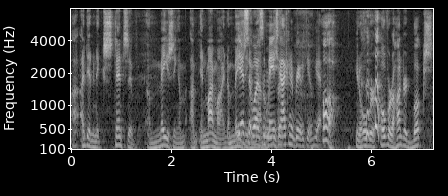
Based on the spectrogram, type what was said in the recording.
I, I did an extensive, amazing, um, in my mind, amazing. Yes, it was amazing. I can agree with you. Yeah. Oh, you know, over over hundred books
